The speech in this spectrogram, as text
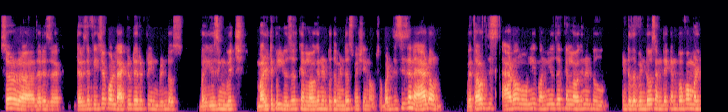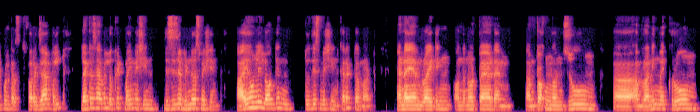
Sir, uh, there is a there is a feature called Active Directory in Windows by using which multiple users can log in into the Windows machine also. But this is an add-on. Without this add-on, only one user can log in into into the Windows and they can perform multiple tasks. For example, let us have a look at my machine. This is a Windows machine. I only logged in to this machine, correct or not? And I am writing on the notepad, I'm I'm talking on Zoom, uh, I'm running my Chrome,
